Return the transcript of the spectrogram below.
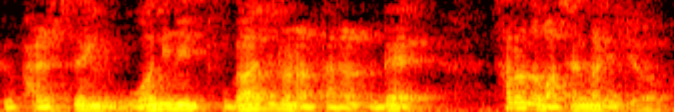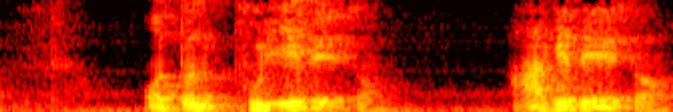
그 발생 원인이 두 가지로 나타나는데 사람도 마찬가지죠. 어떤 불의에 대해서, 악에 대해서,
